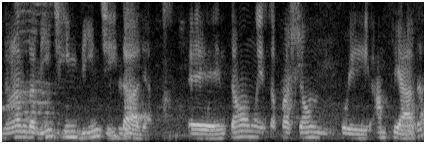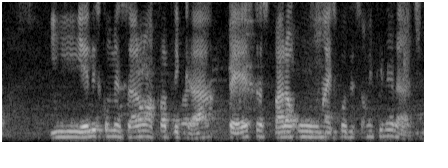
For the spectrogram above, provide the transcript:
Leonardo da Vinci, em Vinci, uhum. Itália. É, então, essa paixão foi ampliada e eles começaram a fabricar peças para uma exposição itinerante.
